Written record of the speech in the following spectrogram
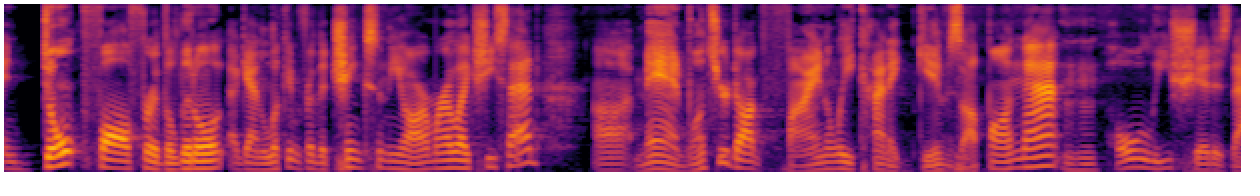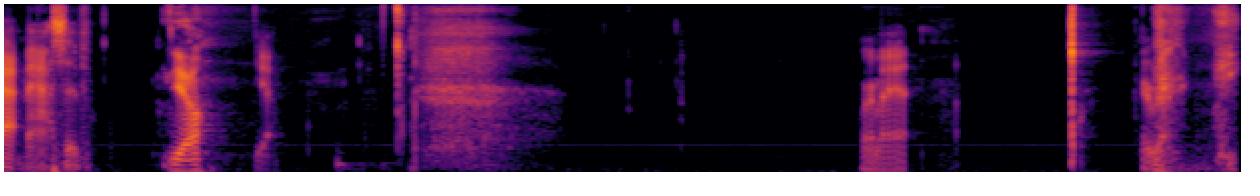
and don't fall for the little, again, looking for the chinks in the armor, like she said, uh, man, once your dog finally kind of gives up on that, holy shit, is that massive. Yeah. Yeah. Where am I at? Here we go.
